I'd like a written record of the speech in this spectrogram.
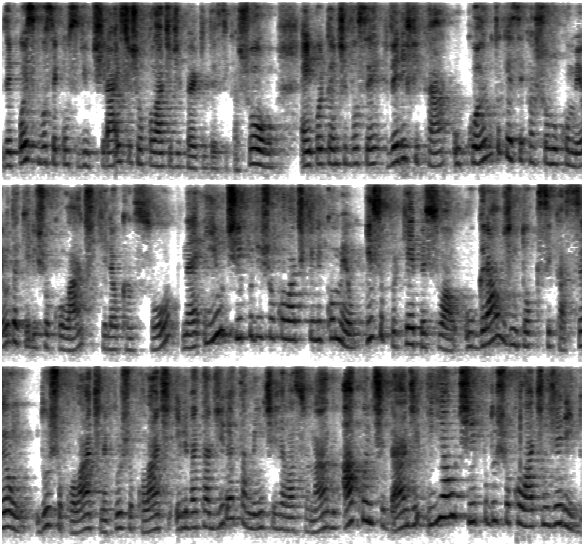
depois que você conseguiu tirar esse chocolate de perto desse cachorro, é importante você verificar o quanto que esse cachorro comeu daquele chocolate que ele alcançou, né? E o tipo de chocolate que ele comeu. Isso porque, pessoal, o grau de intoxicação do chocolate, né, por chocolate, ele vai estar diretamente relacionado à quantidade e ao tipo do chocolate ingerido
